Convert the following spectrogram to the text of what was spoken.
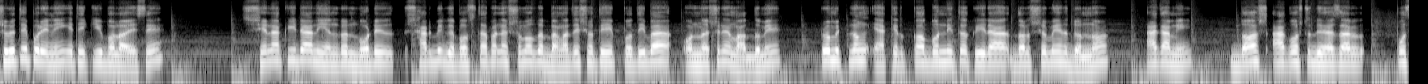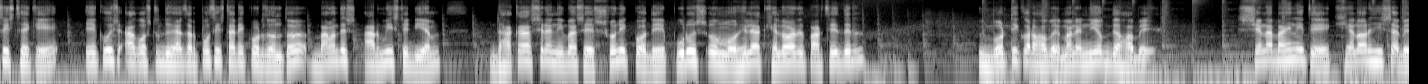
শুরুতে পড়ে নিই, এতে কি বলা হয়েছে? সেনা ক্রীড়া নিয়ন্ত্রণ বোর্ডের সার্বিক ব্যবস্থাপনার সমগ্র বাংলাদেশ হতে প্রতিভা অন্বেষণের মাধ্যমে প্রমিট নং একের কবর্ণিত ক্রীড়া দলসমূহের জন্য আগামী দশ আগস্ট দুই থেকে একুশ আগস্ট দুই তারিখ পর্যন্ত বাংলাদেশ আর্মি স্টেডিয়াম, ঢাকা সেনানিবাসে সৈনিক পদে পুরুষ ও মহিলা খেলোয়াড় প্রার্থীদের ভর্তি করা হবে মানে নিয়োগ দেওয়া হবে। সেনাবাহিনীতে খেলোয়াড় হিসাবে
